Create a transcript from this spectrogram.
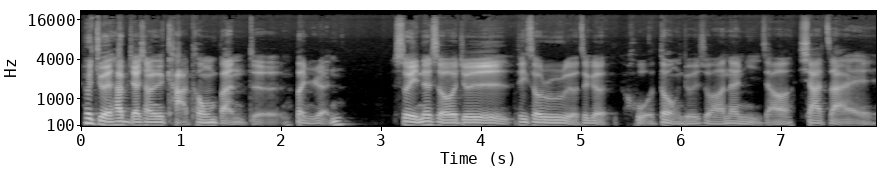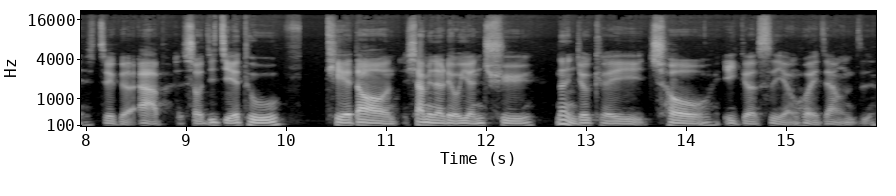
会觉得它比较像是卡通版的本人，所以那时候就是 Pixel Ruru 有这个活动，就是说，那你只要下载这个 App，手机截图贴到下面的留言区。那你就可以抽一个四言会这样子，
